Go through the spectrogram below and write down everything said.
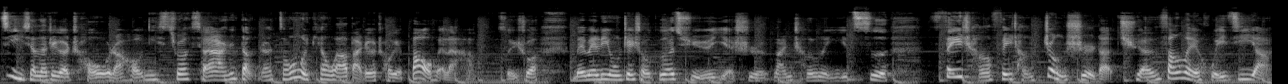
记下了这个仇。然后你说小样，你等着，总有一天我要把这个仇给报回来哈。所以说梅梅利用这首歌曲也是完成了一次。非常非常正式的全方位回击啊！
